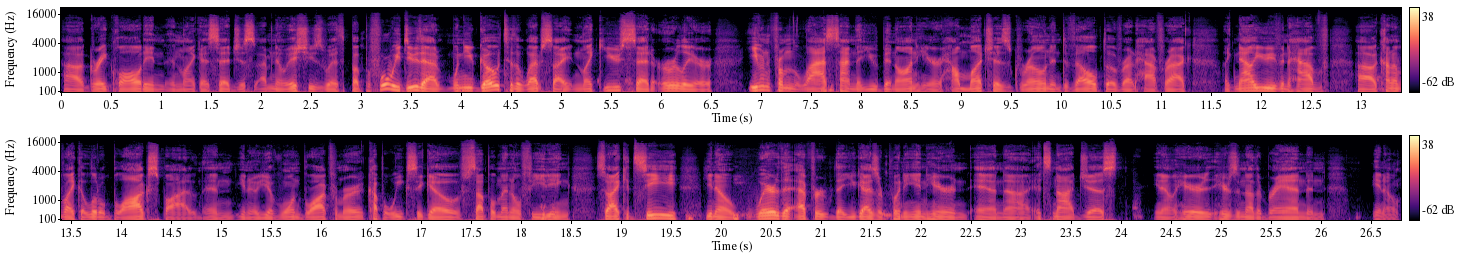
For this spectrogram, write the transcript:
uh, great quality, and, and like I said, just I have no issues with. But before we do that, when you go to the website, and like you said earlier, even from the last time that you've been on here, how much has grown and developed over at Half Rack. Like now, you even have uh, kind of like a little blog spot, and you know, you have one blog from a couple weeks ago of supplemental feeding. So I could see, you know, where the effort that you guys are putting in here, and and uh, it's not just you know, here here's another brand and you know,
